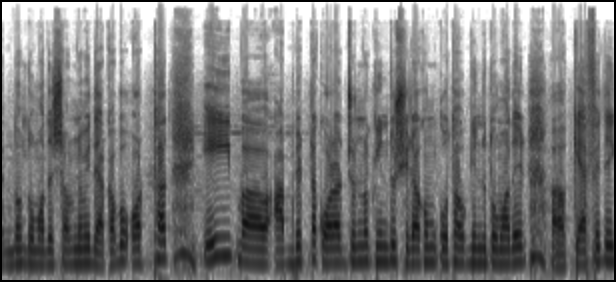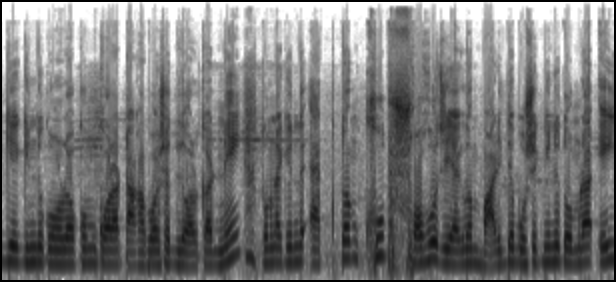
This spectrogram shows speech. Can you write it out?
একদম তোমাদের সামনে আমি দেখাবো। অর্থাৎ এই আপডেটটা করার জন্য কিন্তু সেরকম কোথাও কিন্তু তোমাদের ক্যাফেতে গিয়ে কিন্তু কোনো রকম করা টাকা পয়সা দরকার নেই। তোমরা কিন্তু একদম খুব সহজে একদম বাড়িতে বসে কিন্তু তোমরা এই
